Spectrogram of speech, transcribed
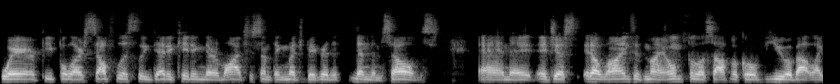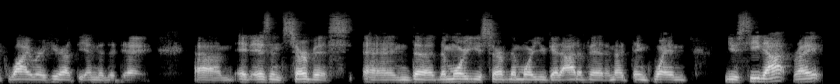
where people are selflessly dedicating their lives to something much bigger than themselves. And it, it just it aligns with my own philosophical view about like why we're here at the end of the day. Um, it is in service and the the more you serve the more you get out of it. And i think when you see that right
